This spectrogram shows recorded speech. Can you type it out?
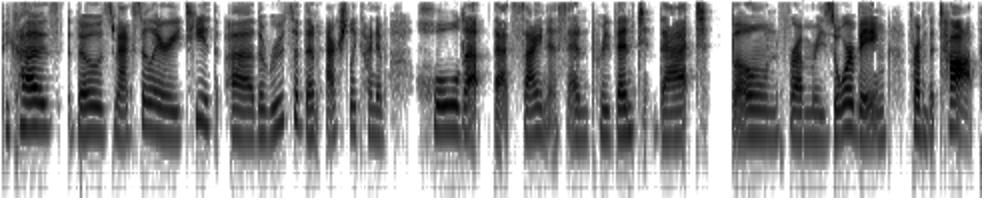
because those maxillary teeth, uh, the roots of them actually kind of hold up that sinus and prevent that bone from resorbing from the top.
